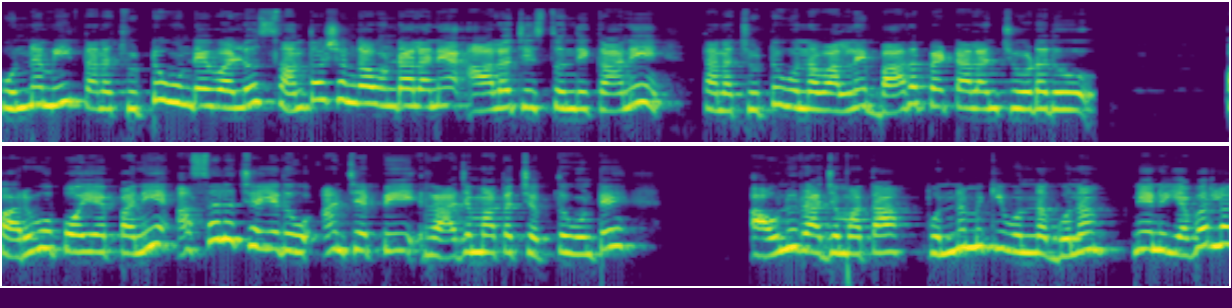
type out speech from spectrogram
పున్నమి తన చుట్టూ ఉండేవాళ్ళు సంతోషంగా ఉండాలనే ఆలోచిస్తుంది కానీ తన చుట్టూ ఉన్న వాళ్ళని బాధ పెట్టాలని చూడదు. పరువు పోయే పని అసలు చేయదు అని చెప్పి రాజమాత చెప్తూ ఉంటే అవును రాజమాత పున్నమికి ఉన్న గుణం నేను ఎవరిలో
